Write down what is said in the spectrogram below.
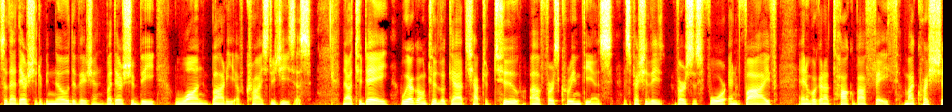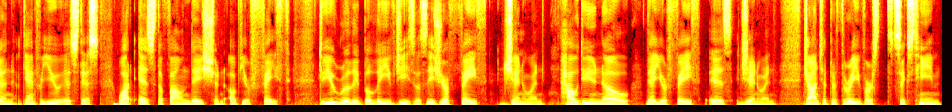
so that there should be no division, but there should be one body of Christ Jesus. Now, today we are going to look at chapter 2 of 1 Corinthians, especially verses 4 and 5, and we're going to talk about faith. My question again for you is this What is the foundation of your faith? Do you really believe Jesus? Is your faith genuine? How do you know that your faith is genuine? John chapter 3, verse 16,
